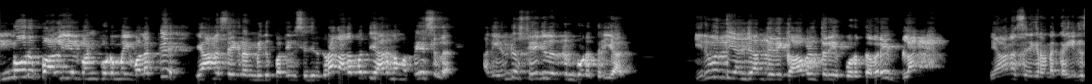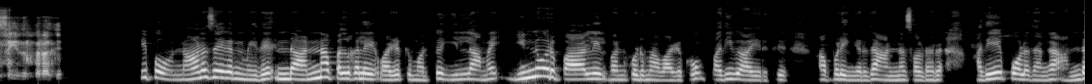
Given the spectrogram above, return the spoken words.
இன்னொரு பாலியல் வன்கொடுமை வழக்கு ஞானசேகரன் மீது பதிவு செஞ்சிருக்கிறாங்க அதை பத்தி யாரும் நம்ம பேசல. அது எந்த ஸ்டேஜில் இருக்குன்னு கூட தெரியாது. இருபத்தி அஞ்சாம் தேதி காவல்துறையை பொறுத்தவரை பிளாக் ஞானசேகரனை கைது செய்த பிறகு இப்போ ஞானசேகரன் மீது இந்த அண்ணா பல்கலை வழக்கு மட்டும் இல்லாம இன்னொரு பாலியல் வன்கொடுமை வழக்கும் பதிவு ஆயிருக்கு அப்படிங்கறத அண்ணன் சொல்றாரு. அதே போலதாங்க அந்த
